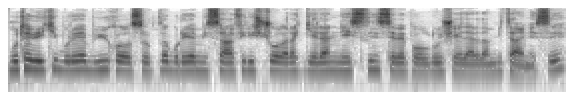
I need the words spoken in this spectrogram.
Bu tabii ki buraya büyük olasılıkla buraya misafir işçi olarak gelen neslin sebep olduğu şeylerden bir tanesi.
